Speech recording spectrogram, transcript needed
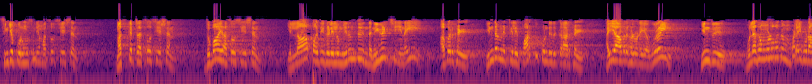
Singapore Muslim association Muscat association Dubai association எல்லா பகுதிகளிலும் இருந்து இந்த நிகழ்ச்சியினை அவர்கள் இன்டர்நெட்டிலே பார்த்து கொண்டிருக்கிறார்கள். ஐயா அவர்களுடைய உரை இன்று உலகம் முழுவதும் வளைகுடா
